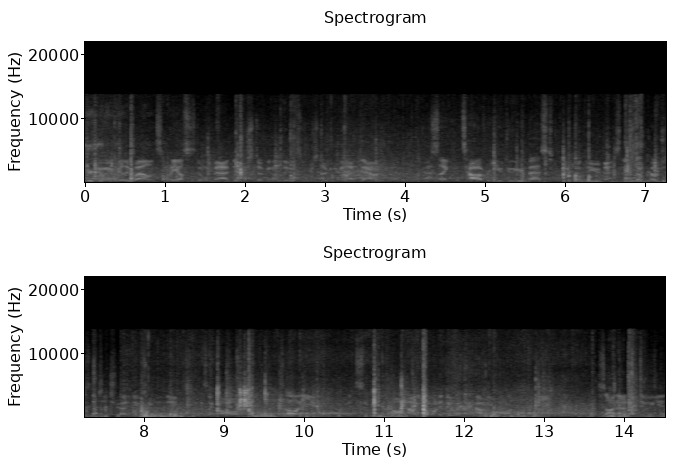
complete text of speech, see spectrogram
you're doing really well and somebody else is doing bad that you're still gonna lose and you're still gonna be let down. It's like it's however you do your best, you will do your best. There's no coaches that teach you how to do certain things. All you. It's all how you want to do it and how you want to be sought out at doing it.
